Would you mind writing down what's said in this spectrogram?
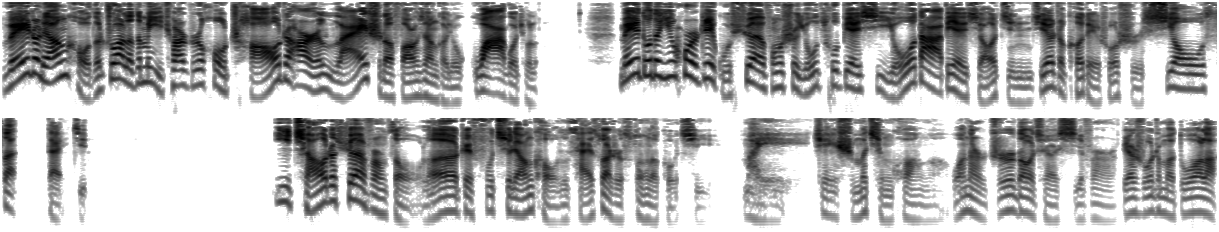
围着两口子转了这么一圈之后，朝着二人来时的方向可就刮过去了。没多的一会儿，这股旋风是由粗变细，由大变小，紧接着可得说是消散殆尽。一瞧这旋风走了，这夫妻两口子才算是松了口气。妈耶，这什么情况啊？我哪知道去啊？媳妇儿，别说这么多了，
